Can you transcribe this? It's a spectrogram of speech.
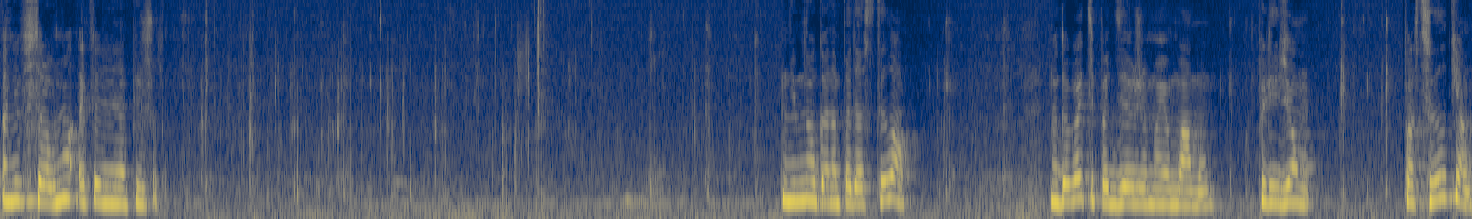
Они все равно это не напишут. Немного она подостыла. Ну давайте поддержим мою маму. Перейдем по ссылке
